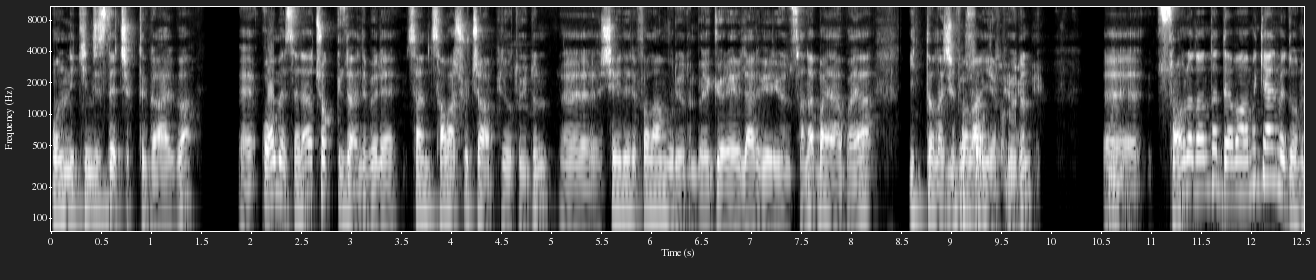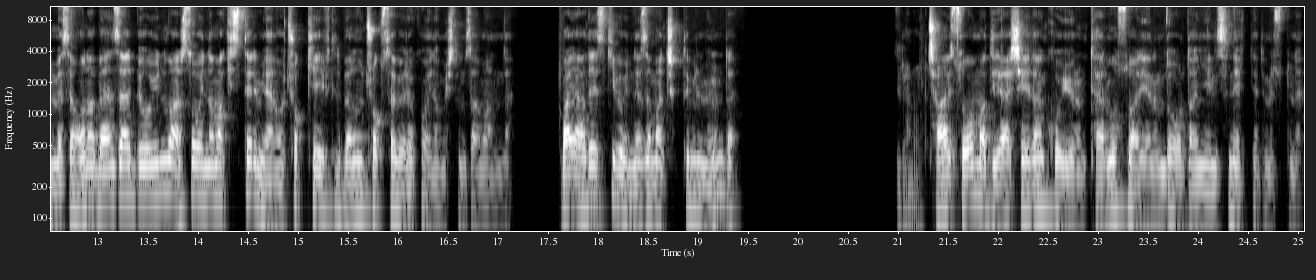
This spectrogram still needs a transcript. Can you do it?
Onun ikincisi de çıktı galiba. Ee, o mesela çok güzeldi. Böyle sen savaş uçağı pilotuydun. Ee, şeyleri falan vuruyordun. Böyle görevler veriyordu sana. Baya baya it dalaşı falan yapıyordun. Ee, sonradan da devamı gelmedi onun mesela. Ona benzer bir oyun varsa oynamak isterim yani. O çok keyifli. Ben onu çok severek oynamıştım zamanında. Bayağı da eski bir oyun. Ne zaman çıktı bilmiyorum da. Bilemedim. Çay soğumadı ya şeyden koyuyorum. Termos var yanımda oradan yenisini ekledim üstüne.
